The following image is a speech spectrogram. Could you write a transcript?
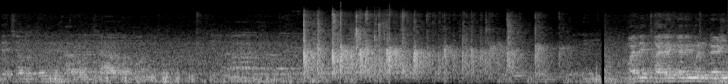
त्याच्याबद्दल मी सर्वांचे आभार मानतो. माझे कार्यकारी मंडळी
